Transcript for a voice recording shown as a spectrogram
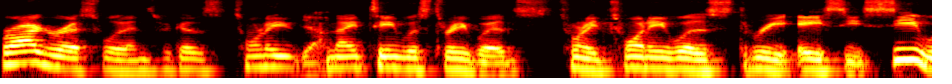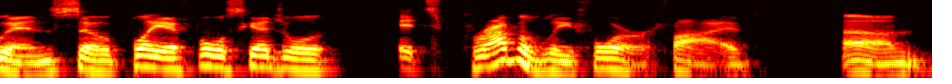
progress wins because 2019 yeah. was three wins, 2020 was three ACC wins. So play a full schedule, it's probably four or five um,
